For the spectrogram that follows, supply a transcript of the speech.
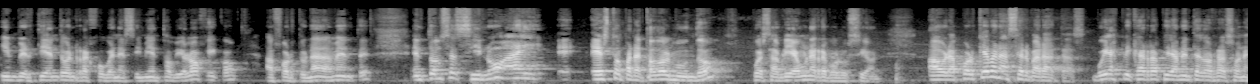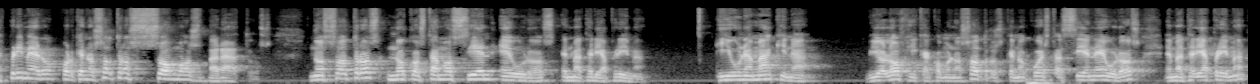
invirtiendo en rejuvenecimiento biológico, afortunadamente. Entonces, si no hay eh, esto para todo el mundo, pues habría una revolución. Ahora, ¿por qué van a ser baratas? Voy a explicar rápidamente dos razones. Primero, porque nosotros somos baratos. Nosotros no costamos 100 euros en materia prima. Y una máquina biológica como nosotros, que no cuesta 100 euros en materia prima,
